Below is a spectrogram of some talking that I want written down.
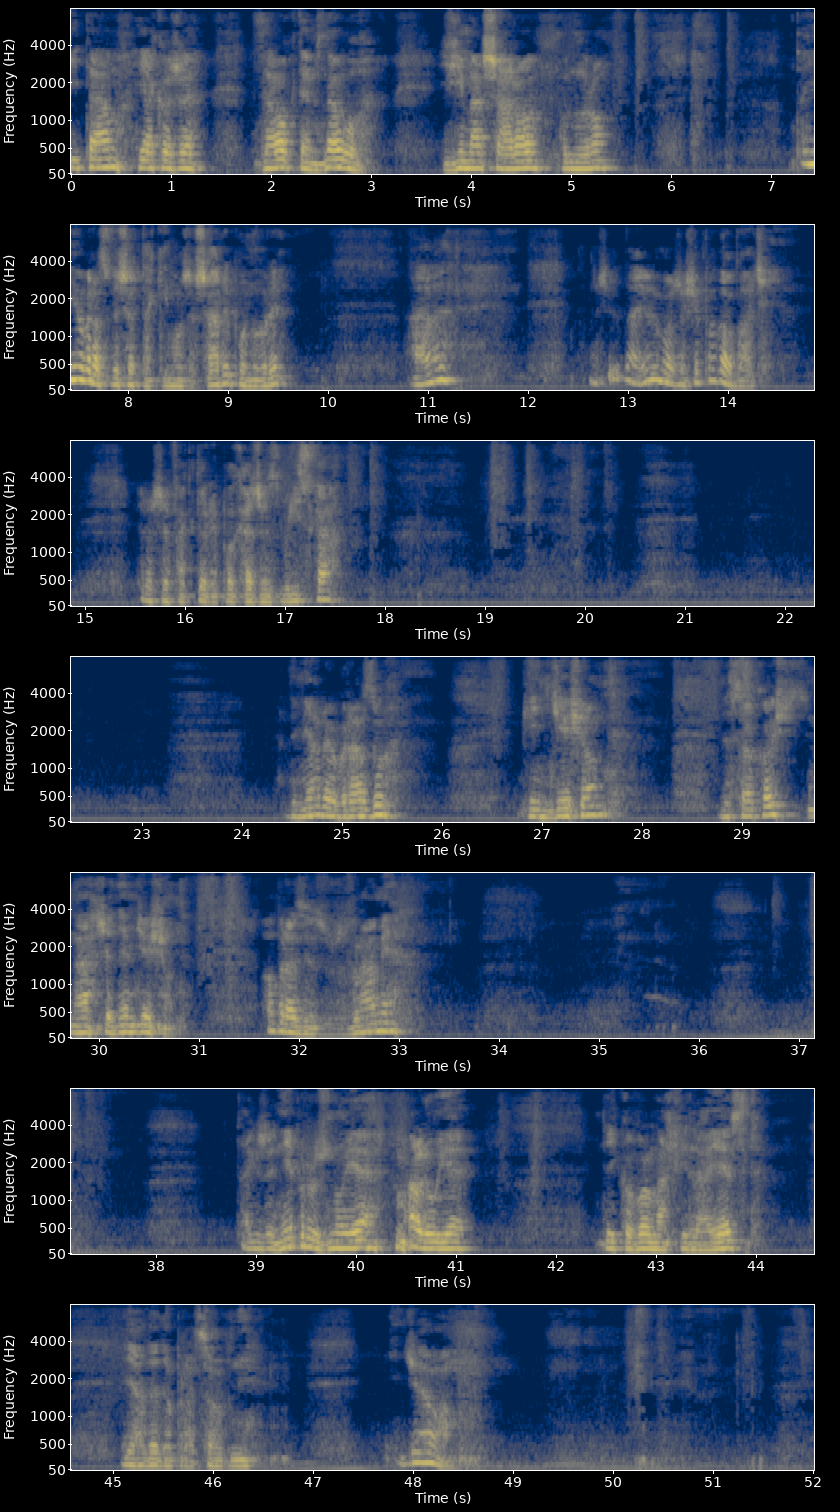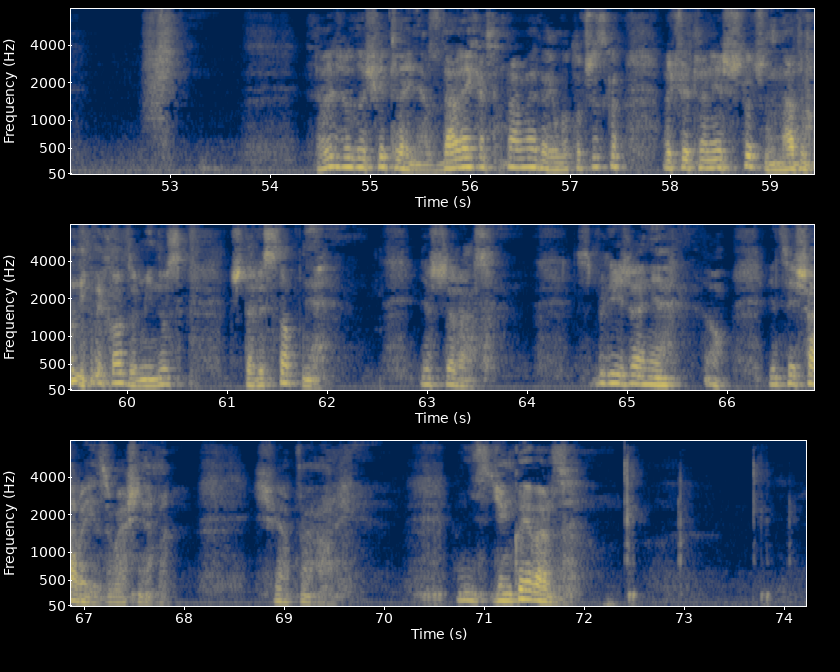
Witam, jako że za oknem znowu zima szaro, ponuro. To i obraz wyszedł taki może szary, ponury, ale się wydaje, że może się podobać. Proszę fakturę pokażę z bliska. Wymiary obrazu 50 wysokość na 70. Obraz jest już w ramie. Także nie próżnuję, maluję. Tylko wolna chwila jest. Jadę do pracowni i działam. Zależy od oświetlenia. Z daleka sprawne tego, bo to wszystko oświetlenie jest sztuczne. Na dół nie wychodzę. Minus 4 stopnie. Jeszcze raz. Zbliżenie. O, więcej szary jest właśnie, bo światło robi. Nic, dziękuję bardzo.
